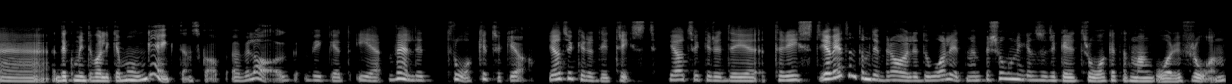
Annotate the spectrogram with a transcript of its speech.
Eh, det kommer inte vara lika många äktenskap överlag, vilket är väldigt tråkigt tycker jag. Jag tycker att det är trist. Jag tycker att det är trist. Jag vet inte om det är bra eller dåligt, men personligen så tycker jag det är tråkigt att man går ifrån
